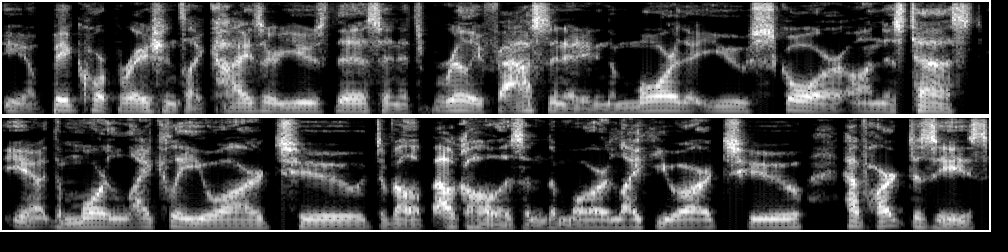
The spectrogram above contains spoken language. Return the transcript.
you know, big corporations like Kaiser use this, and it's really fascinating. The more that you score on this test, you know, the more likely you are to develop alcoholism, the more likely you are to have heart disease.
